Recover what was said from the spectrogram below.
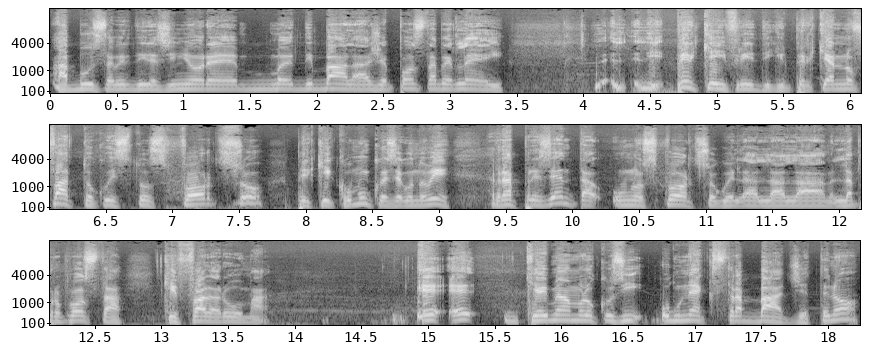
a busta per dire signore Di Bala c'è posta per lei. Perché i Friedkin? Perché hanno fatto questo sforzo, perché comunque secondo me rappresenta uno sforzo quella, la, la- la proposta che fa la Roma è, è, chiamiamolo così, un extra budget, no?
